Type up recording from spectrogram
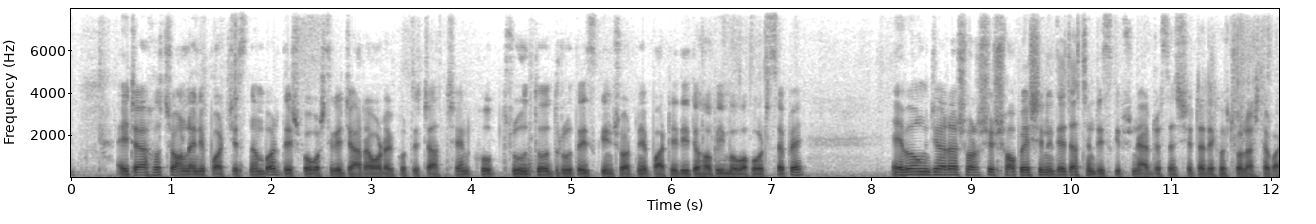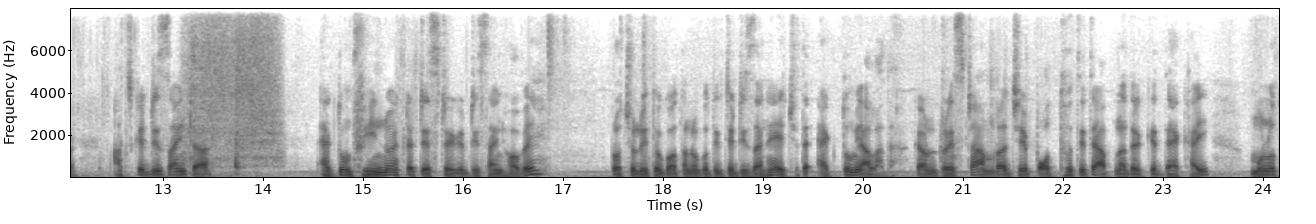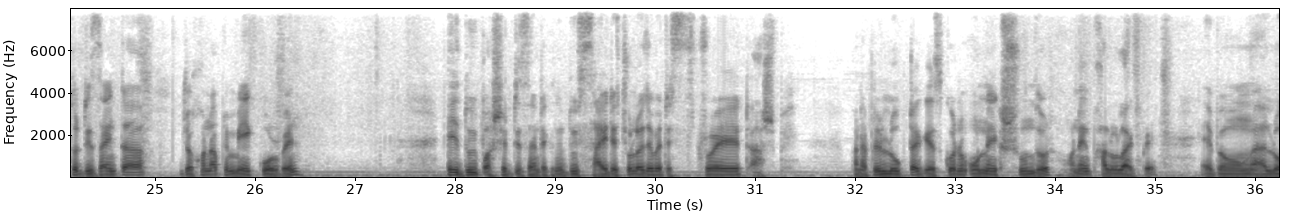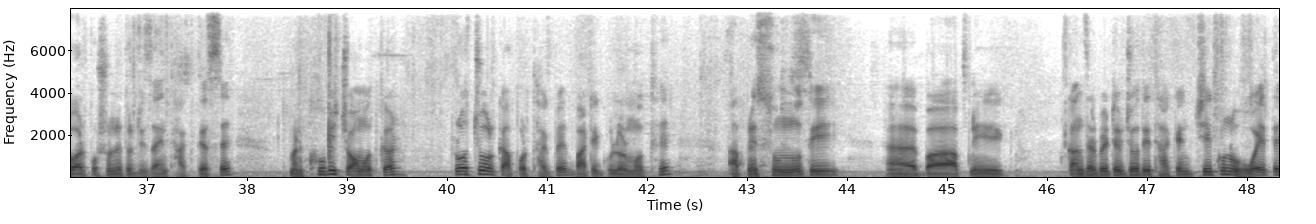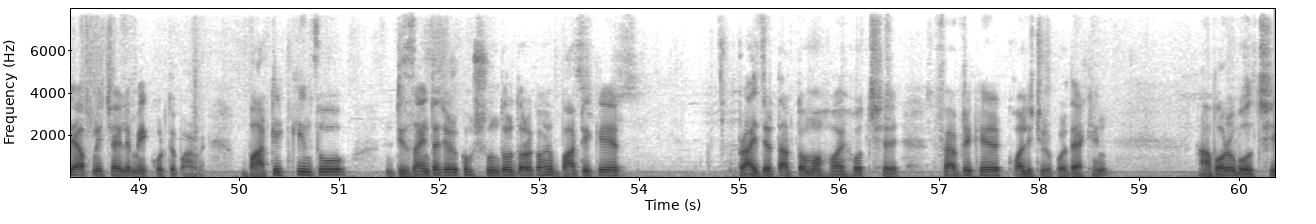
এটা হচ্ছে অনলাইনে পারচেস নাম্বার দেশ প্রবাস থেকে যারা অর্ডার করতে চাচ্ছেন, খুব দ্রুত দ্রুত স্ক্রিনশট নিয়ে পাঠিয়ে দিতে হবে ইমো বা হোয়াটসঅ্যাপে এবং যারা সরাসরি শপে এসে নিতে চাচ্ছেন ডিসক্রিপশনে অ্যাড্রেস আছে সেটা দেখেও চলে আসতে পারেন। আজকের ডিজাইনটা একদম ভিন্ন একটা টেস্টের ডিজাইন হবে। প্রচলিত গতানুগতিক যে ডিজাইন হয় এর সাথে একদমই আলাদা। কারণ ড্রেসটা আমরা যে পদ্ধতিতে আপনাদেরকে দেখাই, মূলত ডিজাইনটা যখন আপনি মেক করবেন, এই দুই পাশের ডিজাইনটা কিন্তু দুই সাইডে চলে যাবে, এটা স্ট্রেট আসবে। মানে আপনি লুকটা গেস করেন, অনেক সুন্দর, অনেক ভালো লাগবে। এবং লোয়ার পোর্শনে তো ডিজাইন থাকতেছে। খুবই চমৎকার, প্রচুর কাপড় থাকবে বাটিকগুলোর মধ্যে। আপনি সুন্নতি বা আপনি কনজারভেটিভ যদি থাকেন যে কোনো ওয়েতে আপনি চাইলে মেক করতে পারবেন। বাটিক কিন্তু ডিজাইনটা যেরকম সুন্দর দরকার হয়, বাটিকের প্রাইজের তারতম্য হয় হচ্ছে ফ্যাব্রিকের কোয়ালিটির উপর। দেখেন, আবারও বলছি,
